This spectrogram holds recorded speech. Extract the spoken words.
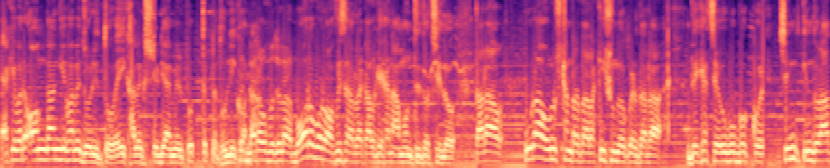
একেবারে অঙ্গাঙ্গিভাবে জড়িত এই খালেক স্টেডিয়ামের প্রত্যেকটা ধুলিকণা। বেড়া উপজেলার বড় বড় অফিসাররা কালকে এখানে আমন্ত্রিত ছিল। তারা পুরা অনুষ্ঠানটা তারা কি সুন্দর করে তারা দেখেছে উপভোগ করে। চিন- কিন্তু রাত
